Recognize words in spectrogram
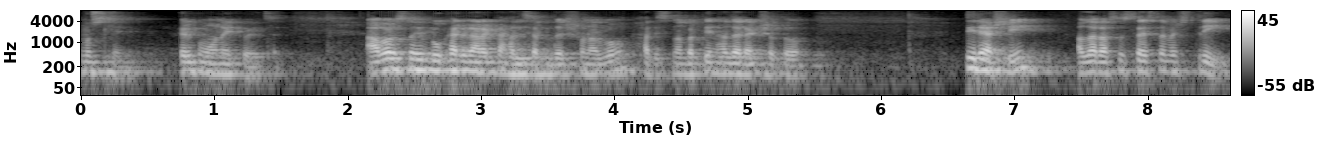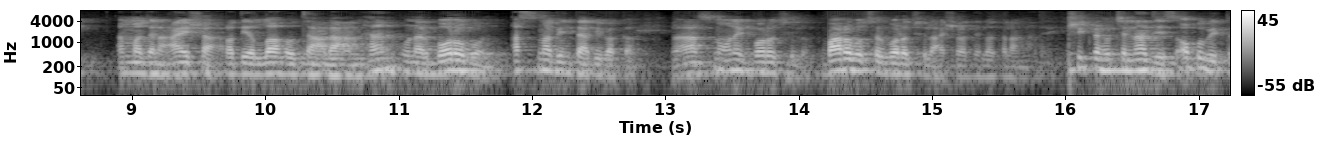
মুসলিম। এরকম অনেক হয়েছে। আবার সহি বুখারের আরেকটা হাদিস আপনাদের শোনাবো। হাদিস নাম্বার তিন হাজার একশত তিরাশি আল্লাহ রাসুসাহ ইসলামের স্ত্রী আম্মাদান আয়েশা রাদি আল্লাহ আনহা ওনার বড় বোন আসমা বিনতে আবি বাকর। আসমা অনেক বড় ছিল, বারো বছর বড় ছিল আয়েশা রাদি আল্লাহ তালা আনহা শিখরা হচ্ছে নাজিস, অপবিত্র,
